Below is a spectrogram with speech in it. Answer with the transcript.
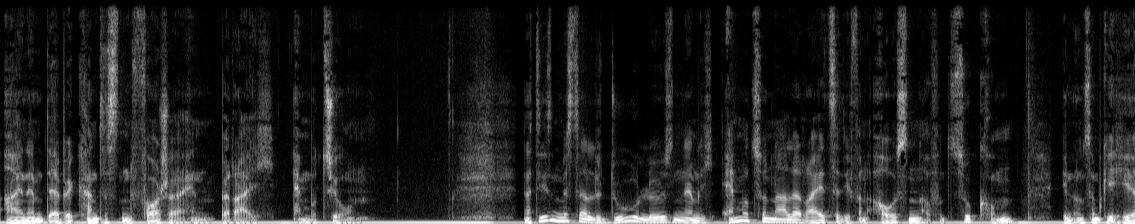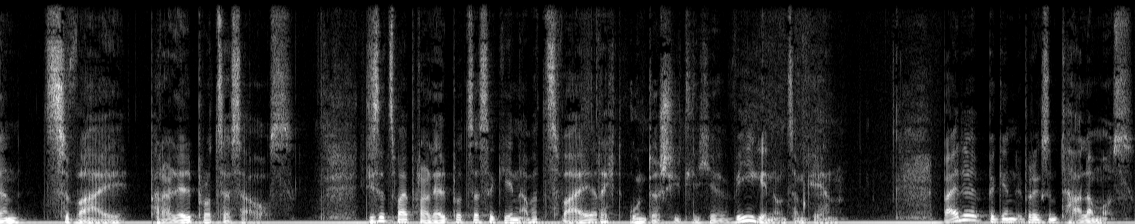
einem der bekanntesten Forscher im Bereich Emotionen. Nach diesem Mr. Ledoux lösen nämlich emotionale Reize, die von außen auf uns zukommen, in unserem Gehirn zwei Parallelprozesse aus. Diese zwei Parallelprozesse gehen aber zwei recht unterschiedliche Wege in unserem Gehirn. Beide beginnen übrigens im Thalamus.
